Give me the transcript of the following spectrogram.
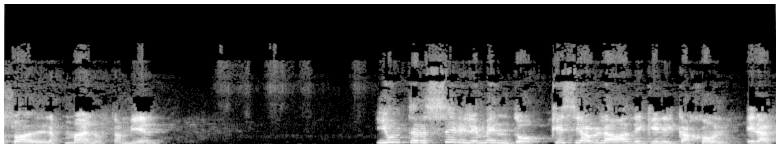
suave de las manos también, y un tercer elemento que se hablaba de que en el cajón era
